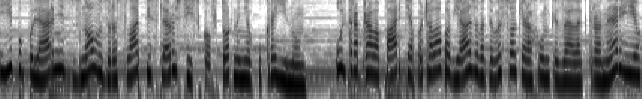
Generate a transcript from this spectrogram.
Її популярність знову зросла після російського вторгнення в Україну. Ультраправа партія почала пов'язувати високі рахунки за електроенергію,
